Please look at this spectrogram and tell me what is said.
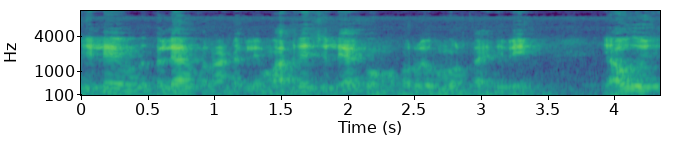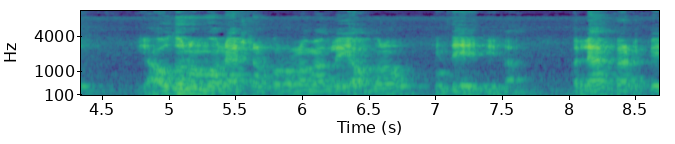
ಜಿಲ್ಲೆಯ ಒಂದು ಕಲ್ಯಾಣ ಕರ್ನಾಟಕದಲ್ಲಿ ಮಾದರಿ ಜಿಲ್ಲೆಯಾಗಿ ಹೊರ ಹೊಮ್ಮರ್ತಾ ಇದ್ದೀವಿ ಯಾವುದು ಯಾವುದೂ ನಮ್ಮ ನ್ಯಾಷನಲ್ ಪ್ರೋಗ್ರಾಮ್ ಆಗಲಿ ಯಾವುದೂ ನಾವು ಹಿಂದೆ ಇದ್ದಿಲ್ಲ. ಕಲ್ಯಾಣ ಕರ್ನಾಟಕಕ್ಕೆ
